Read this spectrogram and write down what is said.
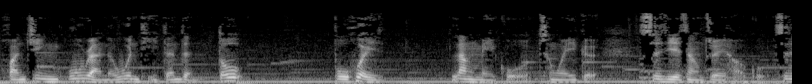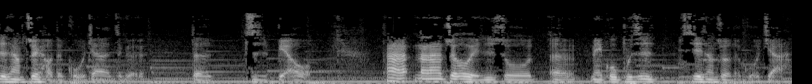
环境污染的问题等等，都不会让美国成为一个世界上最好国、世界上最好的国家的这个的指标哦。他那他最后也是说，呃，美国不是世界上最好的国家，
